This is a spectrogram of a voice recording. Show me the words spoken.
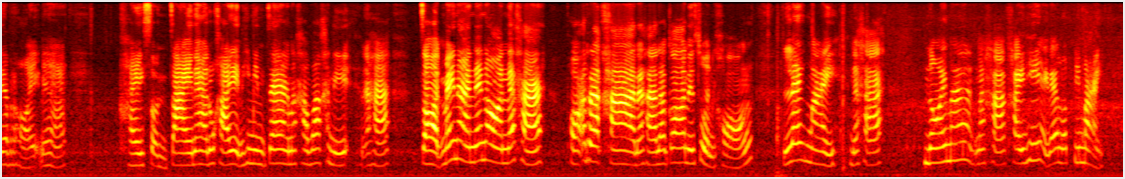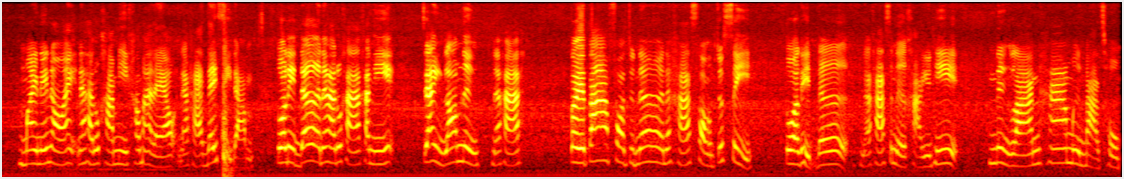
เรียบร้อยนะคะ ใครสนใจนะคะลูกค้าอย่างที่มินแจ้งนะคะว่าคันนี้นะคะ จอดไม่นานแน่นอนนะคะ เพราะราคานะคะ แล้วก็ในส่วนของเลขใหม่นะคะ น้อยมากนะคะ ใครที่อยากได้รถปีใหม่ ไม่น้อยๆนะคะ ลูกค้ามีเข้ามาแล้วนะคะ ได้สีดำตัวลีดเดอร์นะคะ ลูกค้าคันนี้แจ้งอีกรอบหนึ่งนะคะ Toyota Fortuner นะคะ 2.4 ตัว Leader นะคะ เสนอขายอยู่ที่ 1 ล้าน5หมื่นบาทชม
